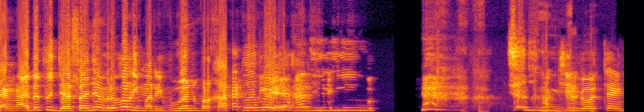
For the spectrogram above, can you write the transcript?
Yang ada tuh jasanya berapa lima ribuan per kartu ya anjing. Vaksin goceng.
